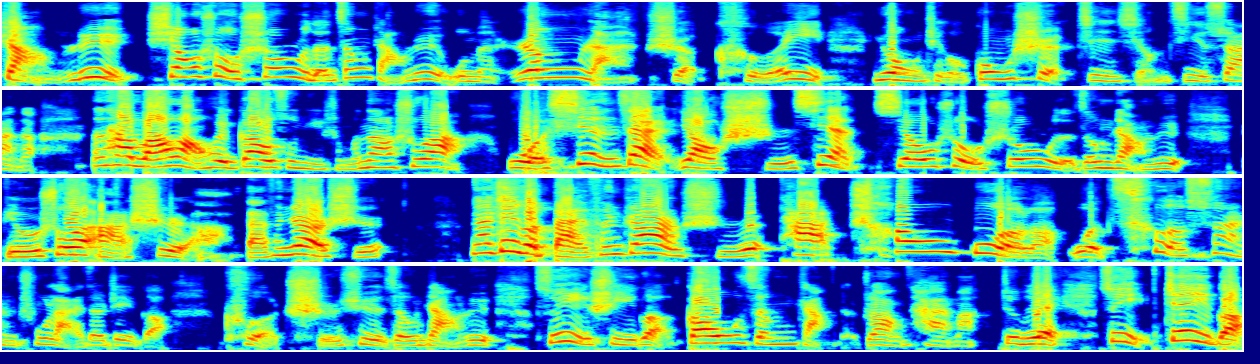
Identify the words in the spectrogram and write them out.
长率，销售收入的增长率，我们仍然是可以用这个公式进行计算的。那它往往会告诉你什么呢？说啊，我现在要实现销售收入的增长率，比如说啊是啊百分之二十。那这个百分之二十，它超过了我测算出来的这个可持续增长率，所以是一个高增长的状态嘛，对不对？所以这个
